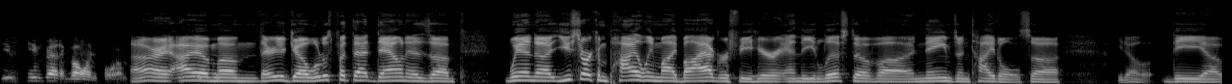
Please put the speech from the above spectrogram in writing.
you you've got it going for them. All right, I am um there you go. We'll just put that down as uh when uh, you start compiling my biography here and the list of uh, names and titles, uh, you know the uh,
